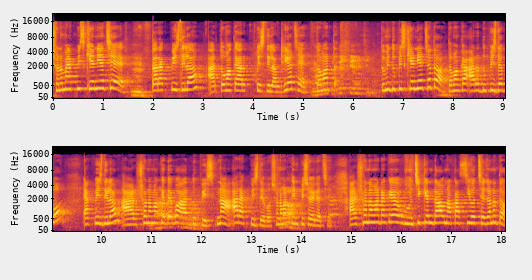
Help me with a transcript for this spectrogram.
সোনামা এক পিস খেয়ে নিয়েছে? তার এক পিস দিলাম আর তোমাকে আর পিস দিলাম ঠিক আছে? তোমার। তুমি দু পিস খেয়ে নিয়েছো তো? তোমাকে আরও দু পিস দেবো। এক পিস দিলাম আর সোনামাকে দেবো আর দু পিস না আর এক পিস দেবো। সোনামার তিন পিস হয়ে গেছে। আর সোনামাটাকে চিকেন দাও না কাশি হচ্ছে জানো তো?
